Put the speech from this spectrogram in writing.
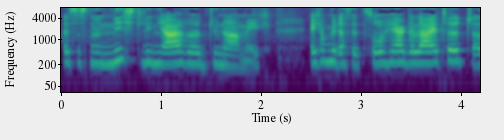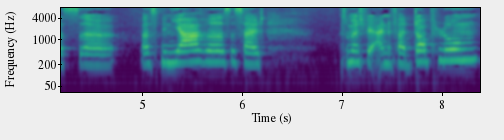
ist es eine nicht-lineare Dynamik. Ich habe mir das jetzt so hergeleitet, dass äh, was Lineares ist halt zum Beispiel eine Verdopplung.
